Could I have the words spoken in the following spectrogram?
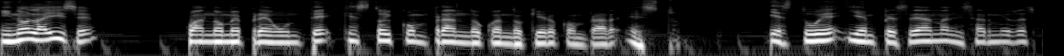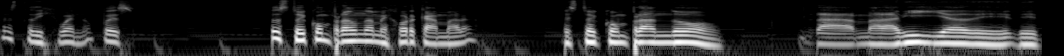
y no la hice cuando me pregunté qué estoy comprando cuando quiero comprar esto. Y estuve y empecé a analizar mi respuesta. Dije, bueno, pues estoy comprando una mejor cámara, estoy comprando la maravilla de,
